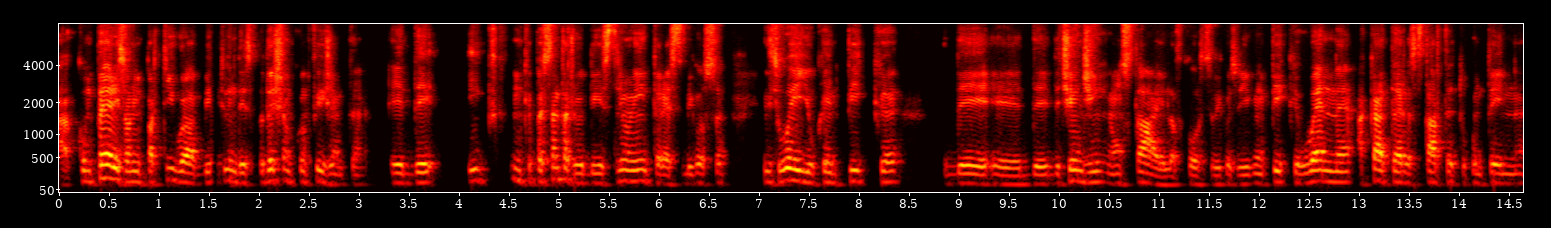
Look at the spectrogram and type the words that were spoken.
a comparison in particular between the exploitation coefficient and the ink percentage will be extremely interesting because this way you can pick the, uh, the, the changing on style, of course, because you can pick when a character started to contain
